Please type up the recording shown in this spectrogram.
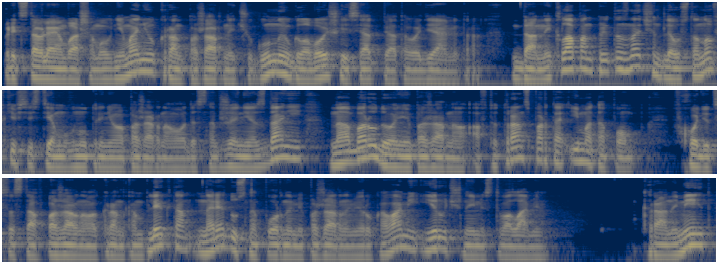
Представляем вашему вниманию кран пожарный чугунный угловой 65 диаметра. Данный клапан предназначен для установки в систему внутреннего пожарного водоснабжения зданий на оборудование пожарного автотранспорта и мотопомп. Входит в состав пожарного кран-комплекта наряду с напорными пожарными рукавами и ручными стволами. Кран имеет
